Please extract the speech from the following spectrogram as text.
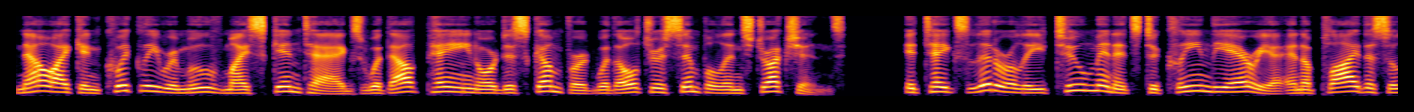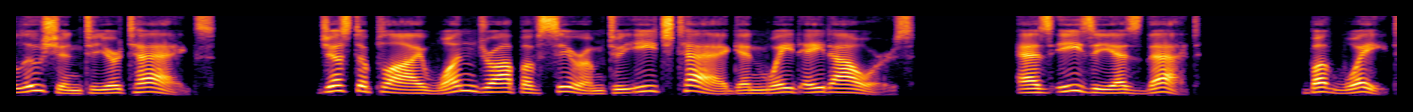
Now I can quickly remove my skin tags without pain or discomfort with ultra-simple instructions. It takes literally two minutes to clean the area and apply the solution to your tags. Just apply one drop of serum to each tag and wait 8 hours. As easy as that. But wait.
